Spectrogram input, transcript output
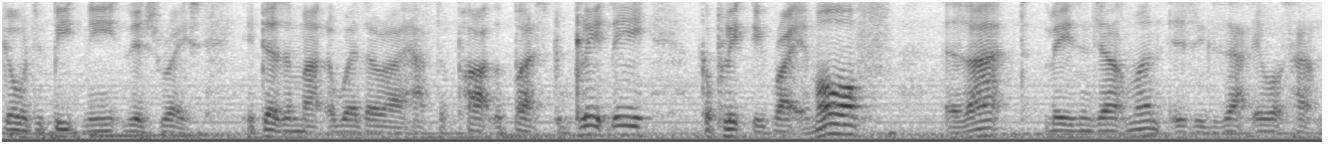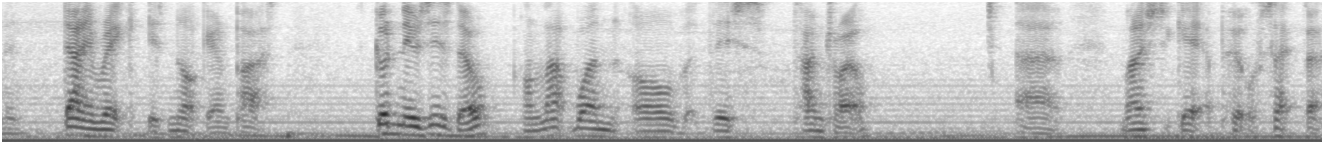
going to beat me this race. It doesn't matter whether I have to park the bus completely completely write him off. That ladies and gentlemen is exactly what's happening. Danny Rick is not getting past. Good news is though on lap one of this time trial, uh, managed to get a purple sector,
